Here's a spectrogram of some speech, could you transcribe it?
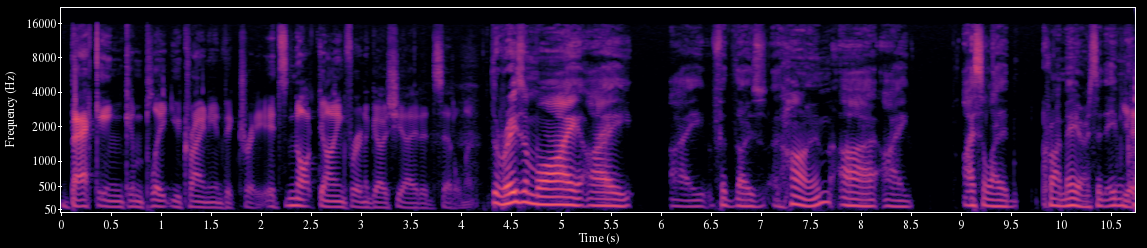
backing complete Ukrainian victory. It's not going for a negotiated settlement. the reason why I, I for those at home, uh, I isolated Crimea. I said even Yes.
